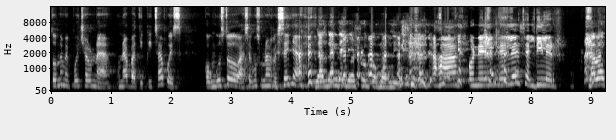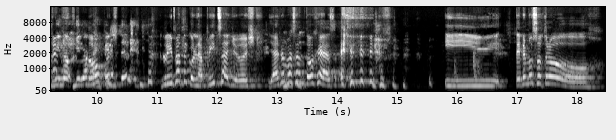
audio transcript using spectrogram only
dónde me puedo echar una, una batipizza, pues con gusto hacemos una reseña. Las vende Josh Rocco, Mobley. Ajá, con él, él es el dealer. Nada más vino, vino a pues. Rífate con la pizza, Josh. Ya no más antojas. y tenemos otro.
